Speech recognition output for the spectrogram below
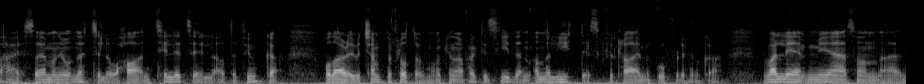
det her, så er man jo nødt til å ha en tillit til at det funker. Og da er det jo kjempeflott at man kunne faktisk gi det en analytisk forklaring med hvorfor det funker. Veldig mye sånn eh,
